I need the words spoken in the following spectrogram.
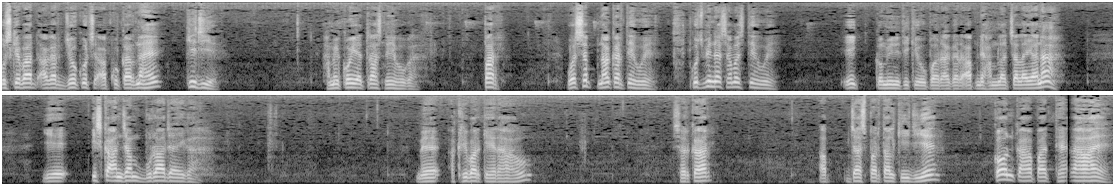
उसके बाद अगर जो कुछ आपको करना है, कीजिए। हमें कोई एतराज़ नहीं होगा। पर वह सब ना करते हुए, कुछ भी ना समझते हुए, एक कम्युनिटी के ऊपर अगर आपने हमला चलाया ना, ये इसका अंजाम बुरा जाएगा। मैं आखिरी बार कह रहा हूँ, सरकार, आप जाँच पड़ताल कीजिए, कौन कहाँ पर ठहर रहा है,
